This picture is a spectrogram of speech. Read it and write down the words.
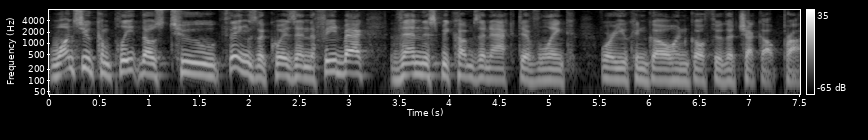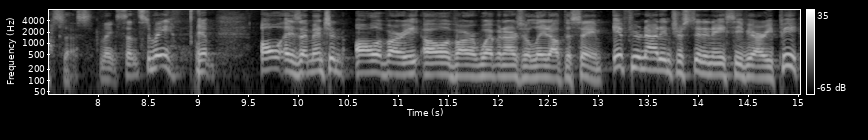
Once you complete those two things, the quiz and the feedback, then this becomes an active link where you can go and go through the checkout process. makes sense to me. Yep. All, as I mentioned, all of our all of our webinars are laid out the same. If you're not interested in ACVREP,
